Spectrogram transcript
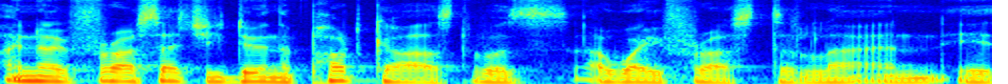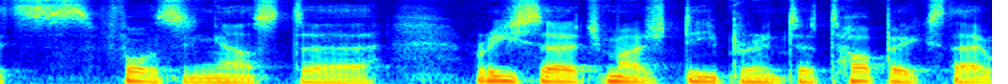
I know for us actually doing the podcast was a way for us to learn. It's forcing us to research much deeper into topics that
